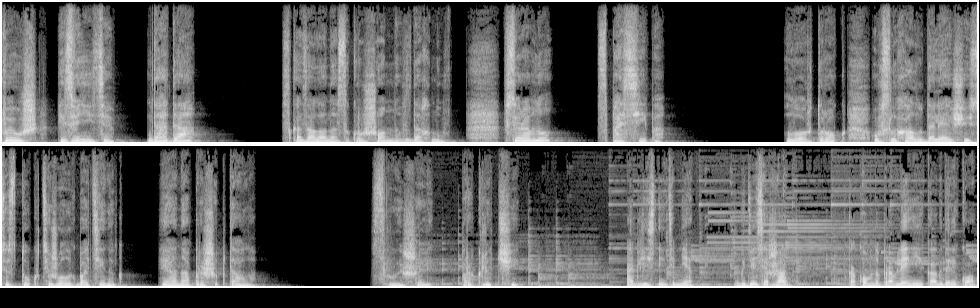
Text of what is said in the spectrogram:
вы уж извините». «Да-да», — сказала она сокрушенно, вздохнув. «Все равно спасибо». Лорд Рок услыхал удаляющийся стук тяжелых ботинок, и она прошептала. «Слышали про ключи?» «Объясните мне, где сержант? В каком направлении и как далеко?»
